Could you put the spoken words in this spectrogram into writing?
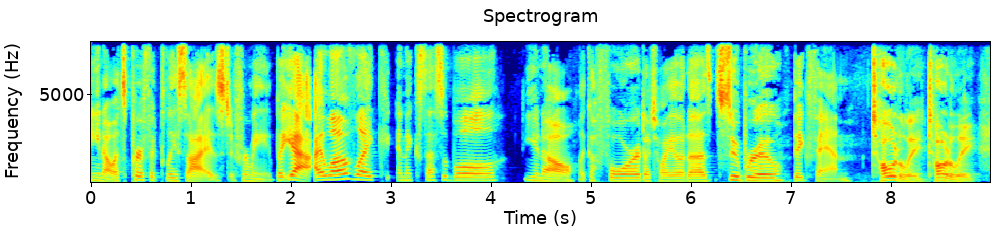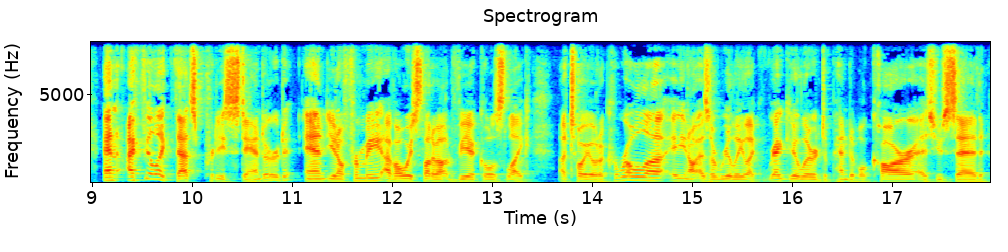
you know it's perfectly sized for me. But yeah, I love like an accessible, you know, like a Ford, a Toyota, Subaru. Big fan. Totally, totally. And I feel like that's pretty standard. And, you know, for me, I've always thought about vehicles like a Toyota Corolla, you know, as a really like regular, dependable car, as you said.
